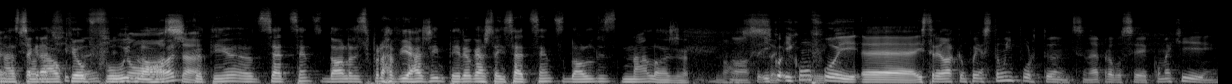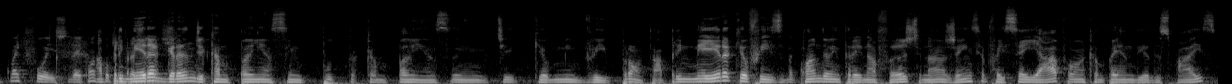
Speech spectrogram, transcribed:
internacional é que eu fui, Nossa. lógico, eu tinha 700 dólares para a viagem inteira, eu gastei 700 dólares na loja. Nossa. E, co- e como foi é, estrelar campanhas tão importantes né, para você? Como é, que, como é que foi isso daí? Conta a um primeira grande campanha, assim, puta campanha, assim, de- que eu me vi. Pronto, a primeira que eu fiz quando eu entrei na First, na agência, foi CIA, foi uma campanha no Dia dos Pais.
